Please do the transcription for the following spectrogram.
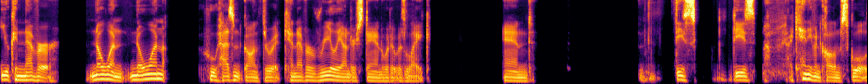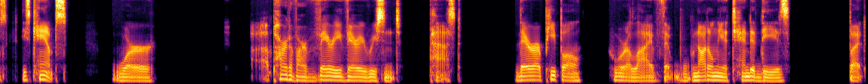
you can never, no one, no one who hasn't gone through it can never really understand what it was like. And these these I can't even call them schools. These camps were a part of our very very recent past. There are people who were alive that not only attended these but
